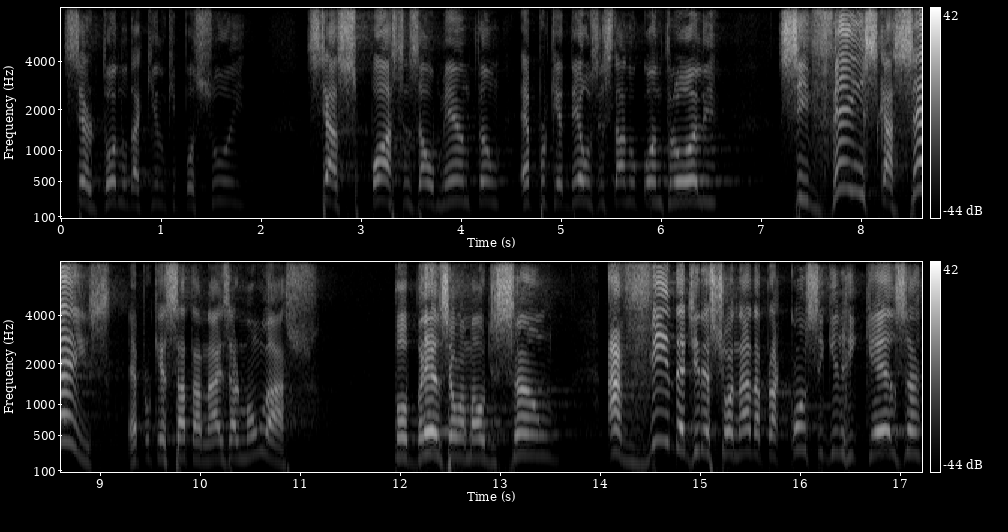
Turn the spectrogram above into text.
ser dono daquilo que possui, se as posses aumentam, é porque Deus está no controle. Se vem escassez, é porque Satanás armou um laço. Pobreza é uma maldição. A vida é direcionada para conseguir riqueza.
